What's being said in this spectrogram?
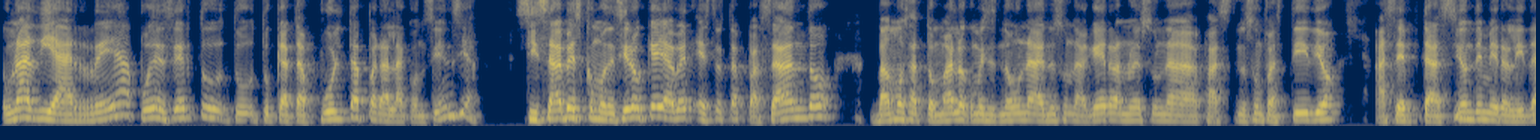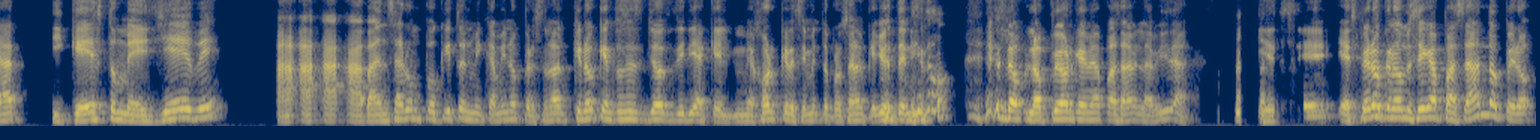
una diarrea puede ser tu, tu, tu catapulta para la conciencia. Si sabes cómo decir, ok, a ver, esto está pasando, vamos a tomarlo, como dices, no, una, no es una guerra, no es, una, no es un fastidio, aceptación de mi realidad y que esto me lleve a, a- a avanzar un poquito en mi camino personal. Creo que entonces yo diría que el mejor crecimiento personal que yo he tenido es lo, lo peor que me ha pasado en la vida. Y este, espero que no me siga pasando, pero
